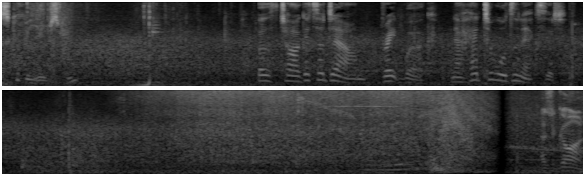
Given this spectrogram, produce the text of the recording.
This could be useful. Both targets are down. Great work. Now head towards an exit. How's it going?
